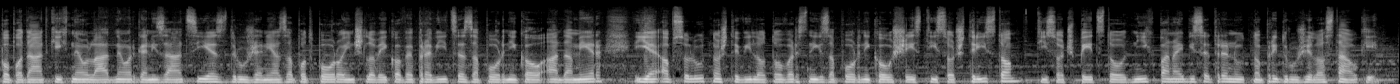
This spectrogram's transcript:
Po podatkih nevladne organizacije Združenja za podporo in človekove pravice zapornikov Adamer je absolutno število tovrstnih zapornikov 6300, 1500 od njih pa naj bi se trenutno pridružilo stavki.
